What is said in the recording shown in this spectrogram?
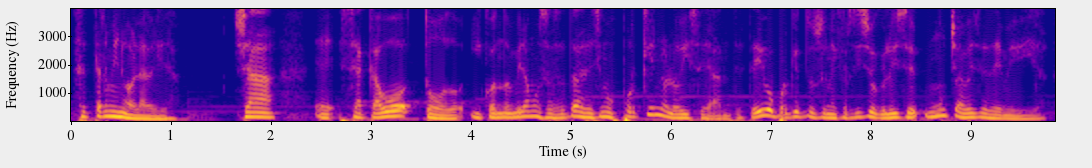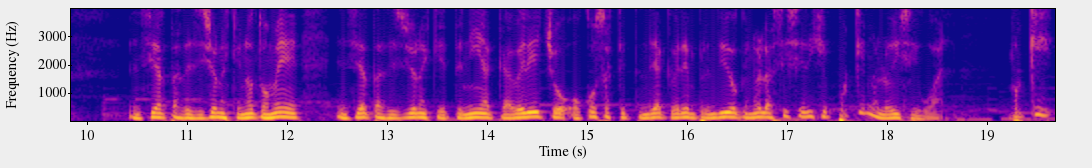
Se terminó la vida. Ya eh, se acabó todo. Y cuando miramos hacia atrás decimos, ¿por qué no lo hice antes? Te digo porque esto es un ejercicio que lo hice muchas veces de mi vida. En ciertas decisiones que no tomé, en ciertas decisiones que tenía que haber hecho o cosas que tendría que haber emprendido que no las hice, dije, ¿por qué no lo hice igual? ¿Por qué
